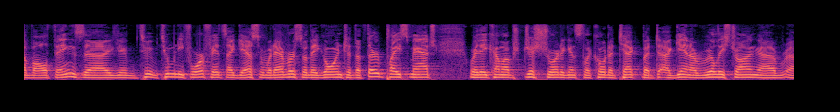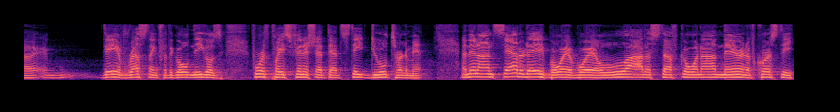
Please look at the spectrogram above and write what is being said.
of all things. too, too many forfeits, I guess, or whatever. So they go into the third place match where they come up just short against Lakota Tech. But again, a really strong uh, uh, day of wrestling for the Golden Eagles. Fourth place finish at that state dual tournament. And then on Saturday, boy, oh boy, a lot of stuff going on there. And of course, the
